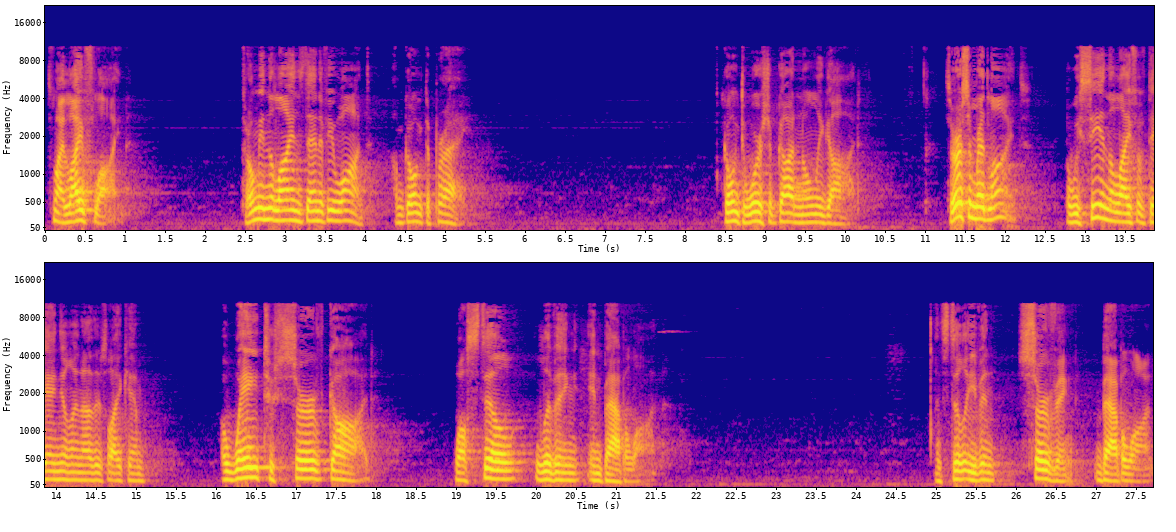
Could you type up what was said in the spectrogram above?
It's my lifeline. Throw me in the lion's den if you want. I'm going to pray. Going to worship God and only God. So there are some red lines. But we see in the life of Daniel and others like him a way to serve God while still living in Babylon. And still even serving Babylon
